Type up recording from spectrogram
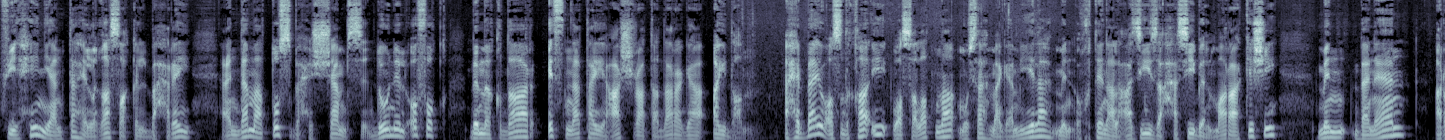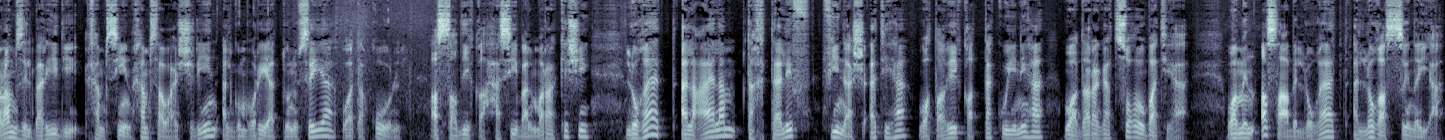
في حين ينتهي الغسق البحري عندما تصبح الشمس دون الأفق بمقدار 12 درجة أيضا. أحبائي وأصدقائي وصلتنا مساهمة جميلة من أختنا العزيزة حسيب المراكشي من بنان الرمز البريدي 5025 الجمهورية التونسية وتقول الصديقة حسيبة المراكشي لغات العالم تختلف في نشأتها وطريقة تكوينها ودرجة صعوبتها. ومن أصعب اللغات اللغة الصينية.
